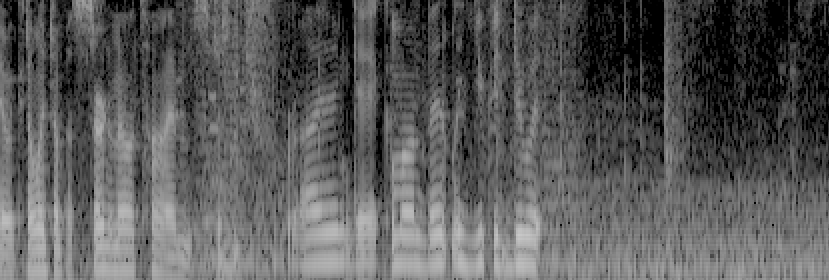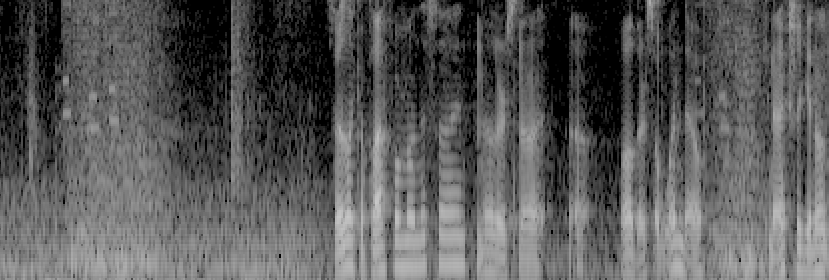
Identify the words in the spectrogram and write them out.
Okay, we could only jump a certain amount of times. Just try and get. Come on, Bentley, you could do it. Is there like a platform on this side? No, there's not. Oh, well, there's a window. Can I actually get on?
